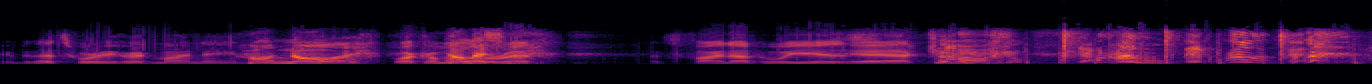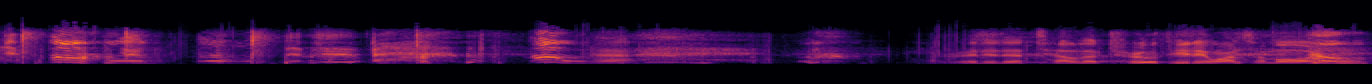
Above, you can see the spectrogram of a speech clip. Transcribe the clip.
Maybe that's where he heard my name. Oh no, I. Welcome now, over, listen, Red. Let's find out who he is. Yeah, come here. Ah. Ready to tell the truth? You do want some more? No,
